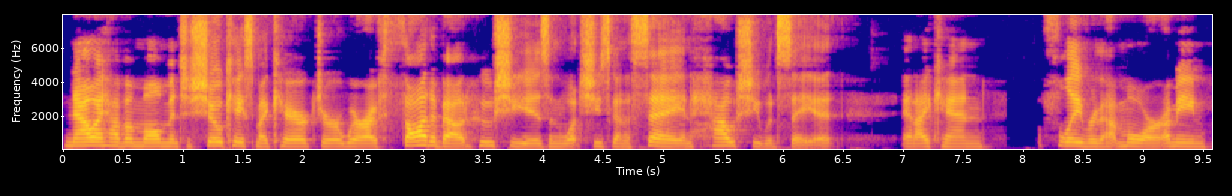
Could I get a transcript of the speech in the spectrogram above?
Now I have a moment to showcase my character where I've thought about who she is and what she's going to say and how she would say it. And I can flavor that more. I mean,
